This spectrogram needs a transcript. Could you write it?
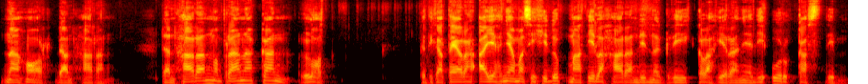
Nahor, dan Haran. Dan Haran memperanakan Lot. Ketika Terah ayahnya masih hidup, matilah Haran di negeri kelahirannya di Ur Kasdim.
